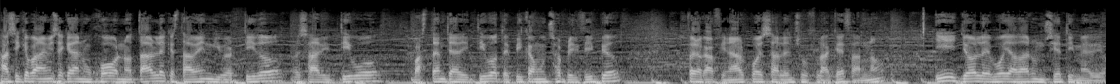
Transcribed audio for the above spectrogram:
Así que para mí se queda en un juego notable, que está bien divertido, es adictivo, bastante adictivo, te pica mucho al principio, pero que al final pues salen sus flaquezas, ¿no? Y yo le voy a dar un siete y medio.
